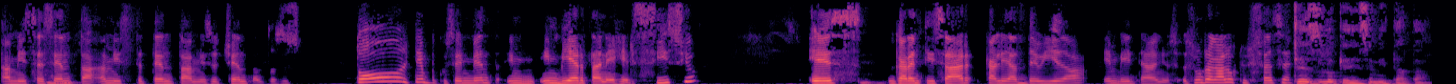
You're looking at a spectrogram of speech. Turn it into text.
a mis 60, a mis 70, a mis 80. Entonces, todo el tiempo que usted invierta en ejercicio es garantizar calidad de vida en 20 años. Es un regalo que usted se... ¿Qué es lo que dice mi tata?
